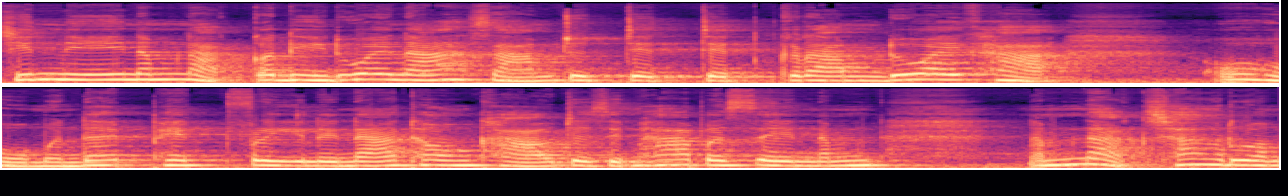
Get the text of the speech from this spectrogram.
ชิ้นนี้น้ำหนักก็ดีด้วยนะ 3.77 กรัมด้วยค่ะ โอ้โห เหมือนได้เพชรฟรีเลยนะ ทองขาว 75%น้ำน้ำหนักช่างรวม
